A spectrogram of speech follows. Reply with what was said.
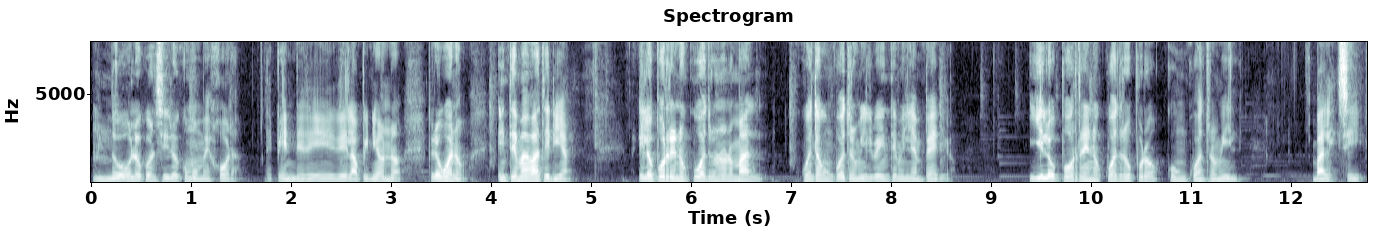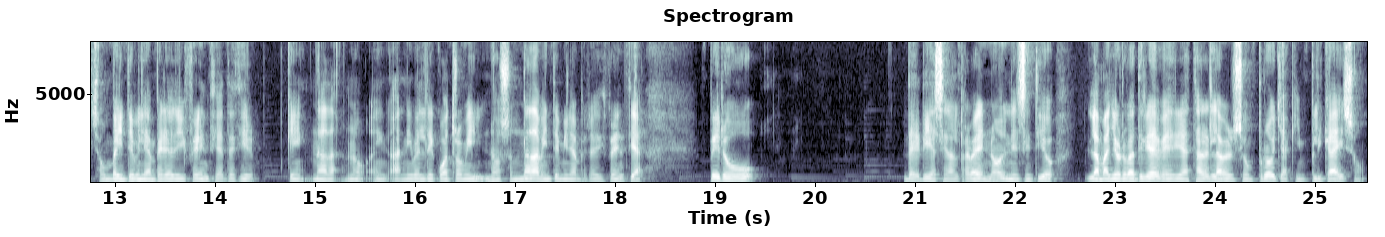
no lo considero como mejora, depende de, la opinión, ¿no? Pero bueno, en tema de batería, el Oppo Reno 4 normal cuenta con 4020 mAh y el Oppo Reno 4 Pro con 4000. Vale, sí, son 20 mAh de diferencia, es decir, que nada, ¿no? A nivel de 4000 no son nada 20 mAh de diferencia, pero debería ser al revés, ¿no? En el sentido, la mayor batería debería estar en la versión Pro, ya que implica eso,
